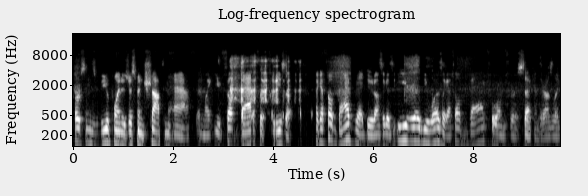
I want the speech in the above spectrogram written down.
person's viewpoint has just been chopped in half, and like you felt bad for Frieza. Like I felt bad for that dude. I was like, as evil as he was, like I felt bad for him for a second there. I was like,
